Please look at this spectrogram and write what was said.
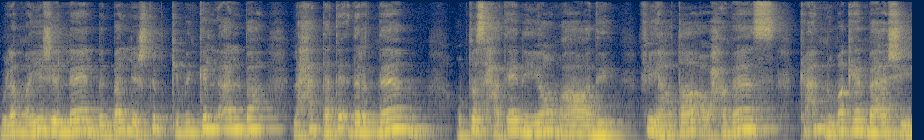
ولما يجي الليل بتبلش تبكي من كل قلبها لحتى تقدر تنام وبتصحى تاني يوم عادي فيها طاقة وحماس كأنه ما كان بها شي.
